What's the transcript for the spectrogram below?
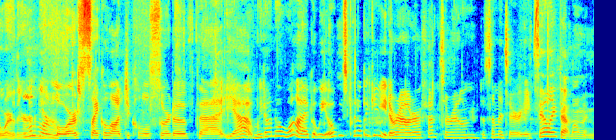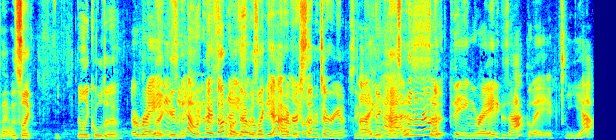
lore there. a little more yeah. lore psychological sort of that yeah we don't know why but we always put up a gate around our fence around the cemetery See, I like that moment. That was like really cool to. Uh, right? Like, so, yeah, one of I those thought about nice that. Was like, yeah, every cemetery I've seen, I Uh, think has one around it. something, right? Exactly. Yeah.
